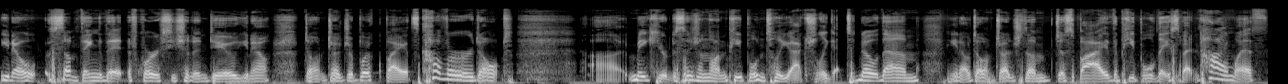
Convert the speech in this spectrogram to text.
you know, something that, of course, you shouldn't do. You know, don't judge a book by its cover. Don't uh, make your decisions on people until you actually get to know them. You know, don't judge them just by the people they spend time with.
